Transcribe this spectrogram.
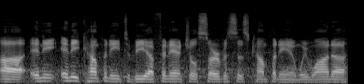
uh, any, any company to be a financial services company and we want to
